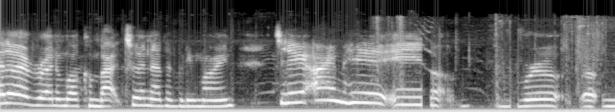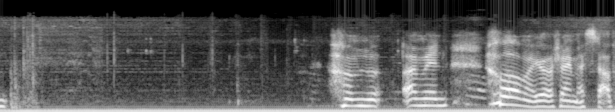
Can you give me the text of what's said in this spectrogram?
Hello everyone and welcome back to another Blue Mine. Today I'm here in uh, mm, I'm, in oh my gosh I messed up.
